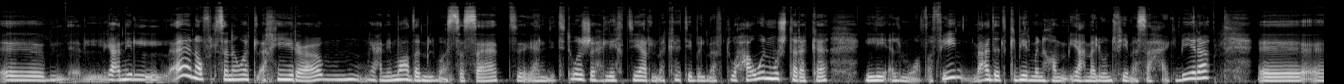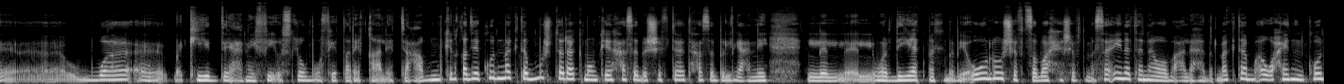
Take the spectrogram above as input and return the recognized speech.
يعني الآن وفي السنوات الأخيرة يعني معظم المؤسسات يعني تتوجه لاختيار المكاتب المفتوحة والمشتركة للموظفين. عدد كبير منهم يعملون في مساحة كبيرة آه، آه، وأكيد يعني في أسلوب وفي طريقة للتعامل ممكن قد يكون مكتب مشترك ممكن حسب الشفتات حسب يعني الورديات مثل ما بيقولوا شفت صباحي شفت مسائي نتناوب على هذا المكتب. أو أحيانا نكون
